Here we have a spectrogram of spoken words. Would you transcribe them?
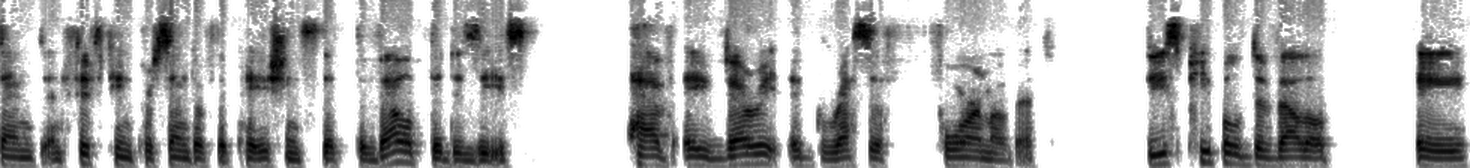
and 15% of the patients that develop the disease, have a very aggressive form of it. These people develop a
